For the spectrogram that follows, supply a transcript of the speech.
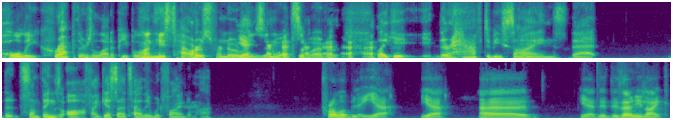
Holy crap! There's a lot of people on these towers for no Yeah. reason whatsoever like it, it- there have to be signs that that something's off. I guess that's how they would find them, huh? probably. Yeah, yeah, uh, yeah. There, there's only like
